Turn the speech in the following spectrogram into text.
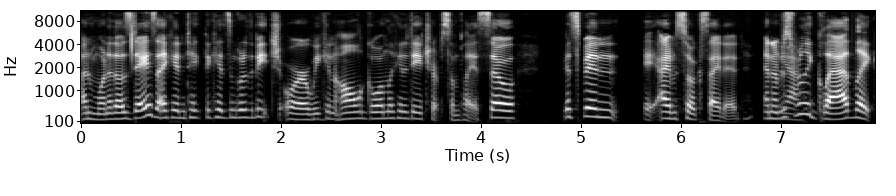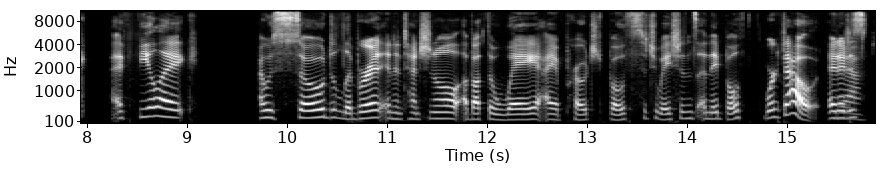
on one of those days I can take the kids and go to the beach, or we can Mm-hmm. all go on like a day trip someplace. So it's been I'm so excited, and I'm just Yeah. really glad. Like I feel like I was so deliberate and intentional about the way I approached both situations, and they both worked out, and I just.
